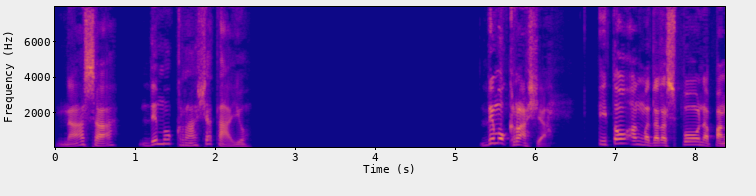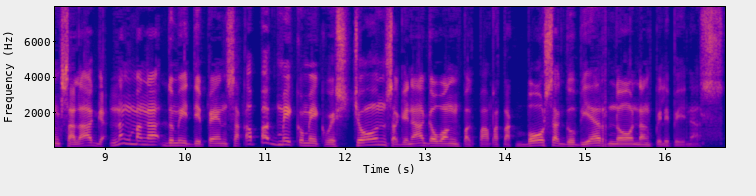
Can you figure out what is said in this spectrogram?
nasa demokrasya tayo. Demokrasya. Ito ang madalas po na pangsalag ng mga dumidepensa kapag may kumikwestiyon sa ginagawang pagpapatakbo sa gobyerno ng Pilipinas.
